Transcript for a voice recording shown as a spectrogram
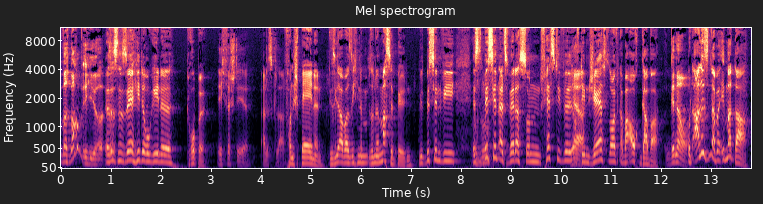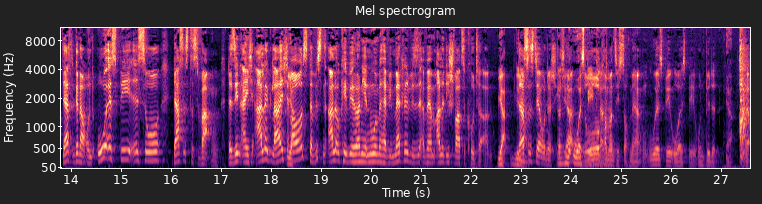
was machen wir hier? es ist eine sehr heterogene Gruppe. Ich verstehe. Alles klar. von Spänen, die sich aber sich ne, so eine Masse bilden. Ein bisschen wie, es ist ein bisschen, als wäre das so ein Festival, Mhm. Ja. auf dem Jazz läuft, aber auch Gabba. Genau. Und alle sind aber immer da. Das, genau, und OSB ist so, das ist das Wacken. Da sehen eigentlich alle gleich Ja. aus, da wissen alle, okay, wir hören hier nur Heavy Metal, wir, sind, wir haben alle die schwarze Kutte an. Ja, genau. Das ist der Unterschied. Das ist eine ja, OSB-Platte. So kann man sich's doch merken. USB, OSB und bitte. Ja. ja.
